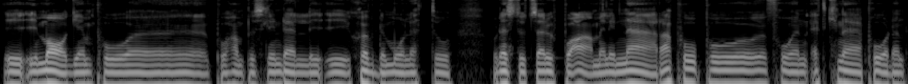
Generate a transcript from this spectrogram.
i, i magen på, eh, på Hampus Lindell i, i Skövdemålet och, och den studsar upp och Amel är nära på att få en, ett knä på den.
